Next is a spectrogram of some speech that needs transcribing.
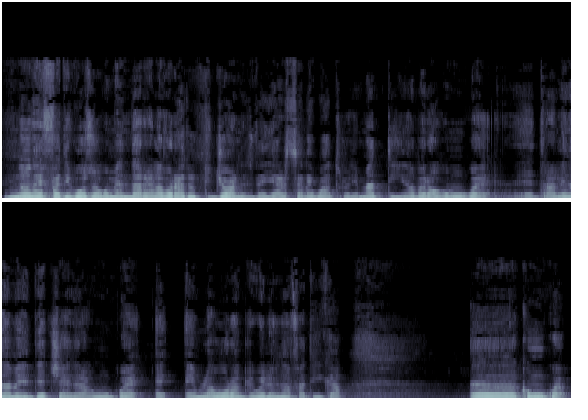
Non è faticoso come andare a lavorare tutti i giorni, svegliarsi alle 4 di mattino, però comunque eh, tra allenamenti eccetera, comunque è, è un lavoro anche quello, è una fatica. Eh, comunque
